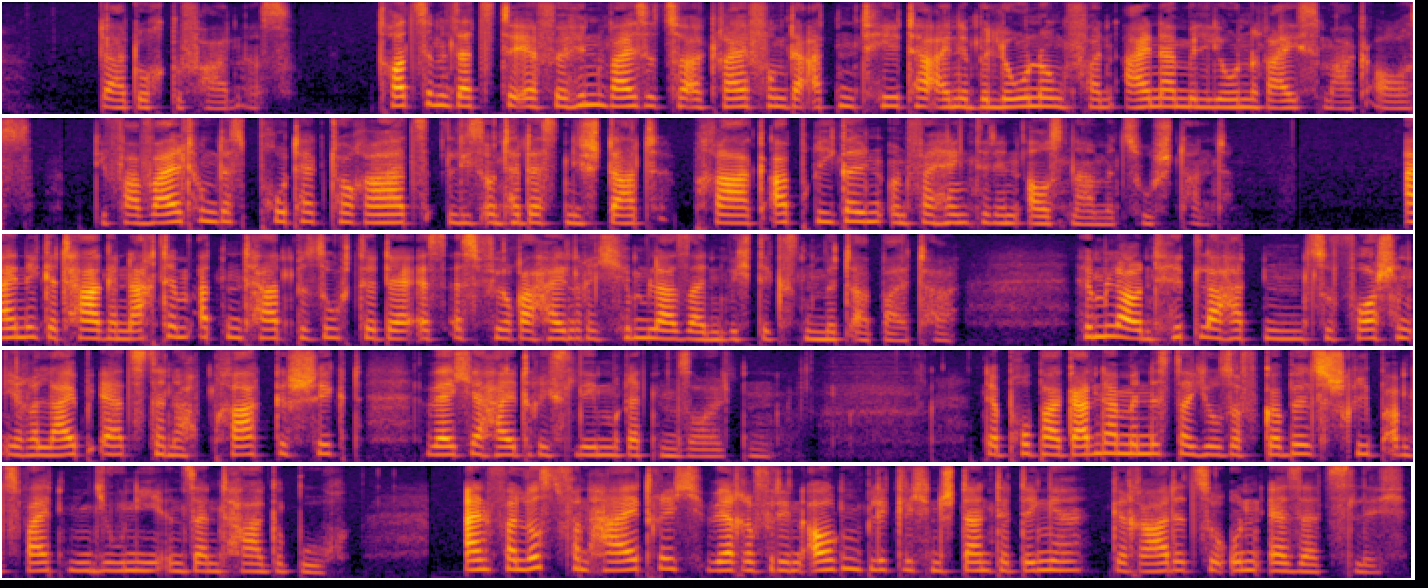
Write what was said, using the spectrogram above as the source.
da durchgefahren ist. Trotzdem setzte er für Hinweise zur Ergreifung der Attentäter eine Belohnung von einer Million Reichsmark aus. Die Verwaltung des Protektorats ließ unterdessen die Stadt Prag abriegeln und verhängte den Ausnahmezustand. Einige Tage nach dem Attentat besuchte der SS-Führer Heinrich Himmler seinen wichtigsten Mitarbeiter. Himmler und Hitler hatten zuvor schon ihre Leibärzte nach Prag geschickt, welche Heydrichs Leben retten sollten. Der Propagandaminister Josef Goebbels schrieb am 2. Juni in sein Tagebuch: Ein Verlust von Heydrich wäre für den augenblicklichen Stand der Dinge geradezu unersetzlich.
